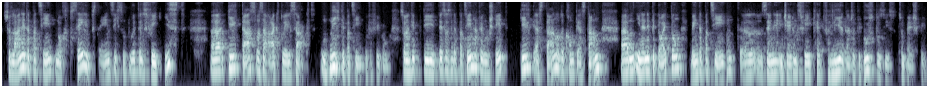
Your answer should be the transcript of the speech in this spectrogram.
solange der Patient noch selbst einsichts- und urteilsfähig ist, äh, gilt das, was er aktuell sagt und nicht die Patientenverfügung, sondern die, die, das, was in der Patientenverfügung steht, gilt erst dann oder kommt erst dann ähm, in eine Bedeutung, wenn der Patient äh, seine Entscheidungsfähigkeit verliert, also bewusstlos ist zum Beispiel.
